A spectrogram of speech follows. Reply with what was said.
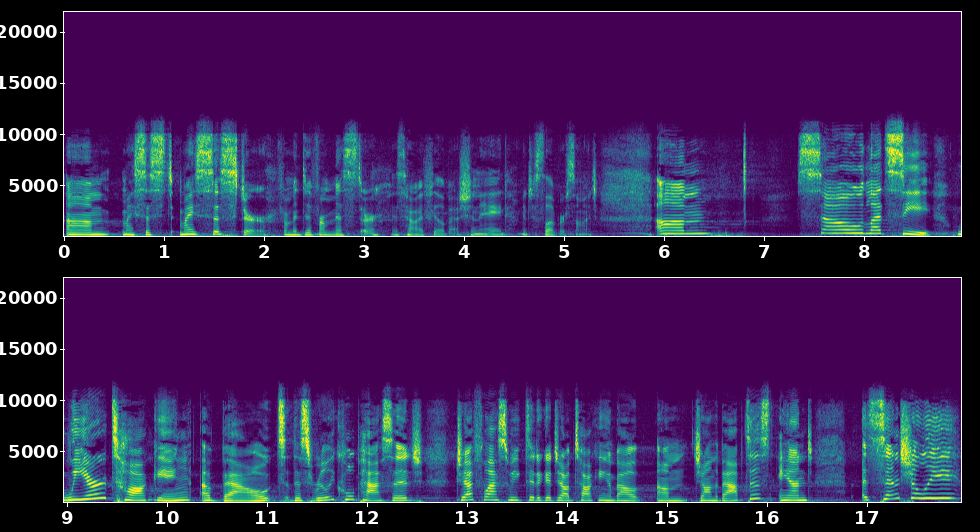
Um, my sister, my sister from a different Mister is how I feel about Sinead. I just love her so much. Um, so let's see. We are talking about this really cool passage. Jeff last week did a good job talking about um, John the Baptist, and essentially,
